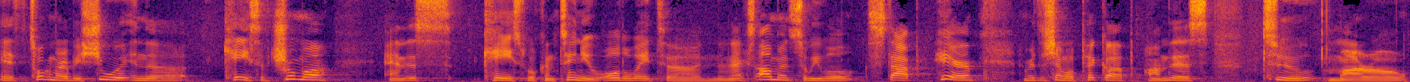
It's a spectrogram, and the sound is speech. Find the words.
It's talking about Rabbi Shua in the case of Truma, and this case will continue all the way to the next Amud, so we will stop here. And Hashem will pick up on this tomorrow.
